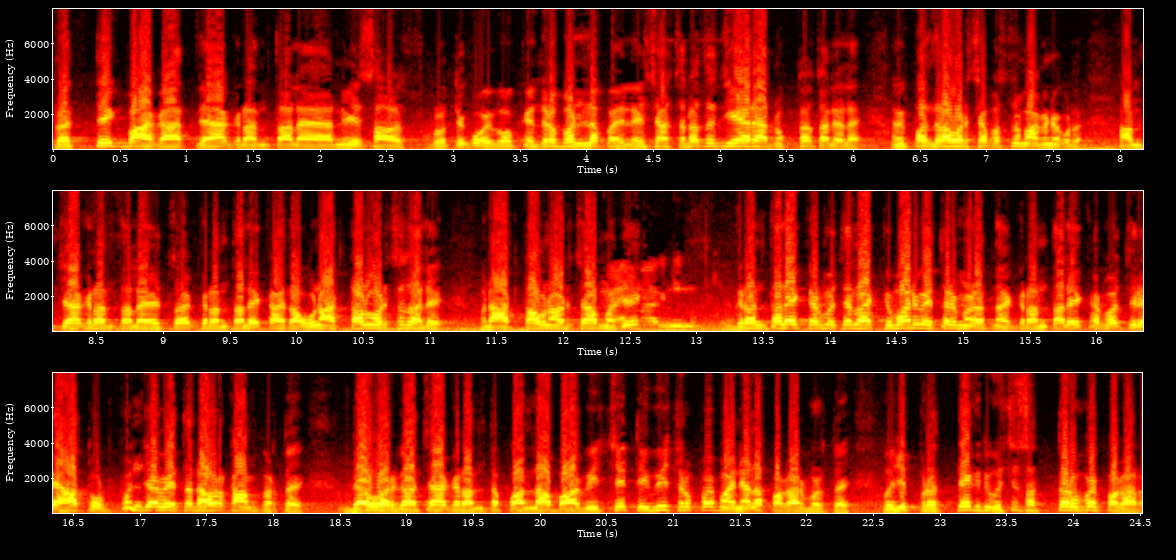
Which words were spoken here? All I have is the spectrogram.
प्रत्येक भागातल्या ग्रंथालयाने सांस्कृतिक वैभव केंद्र बनलं पाहिजे. हे शासनाचं जी आर आहे नुकताच आलेलं आहे. आम्ही पंधरा वर्षापासून मागणी करतो आमच्या ग्रंथालयाचं ग्रंथालय कायदा होऊन अठ्ठावन्न वर्ष झाले. पण अठ्ठावन्न मागणी मुख्य? ग्रंथालय कर्मचाऱ्याला किमान वेतन मिळत नाही. ग्रंथालय कर्मचारी हा तोटपंच वेतनावर काम करतोय. ड वर्गाच्या ग्रंथपालला बावीसशे तेवीस रुपये महिन्याला पगार मिळतोय. म्हणजे प्रत्येक दिवशी सत्तर रुपये पगार.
